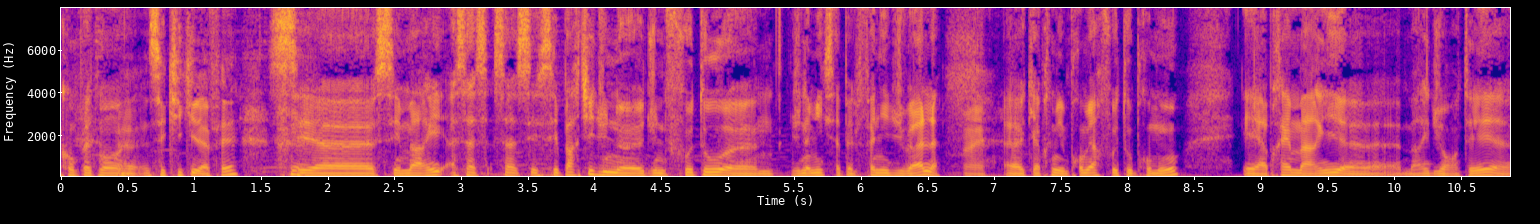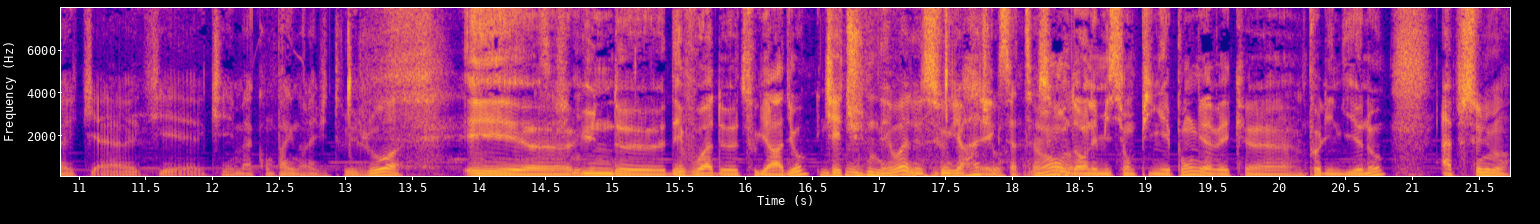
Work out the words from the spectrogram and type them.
Complètement, ouais. Euh, c'est qui qui l'a fait C'est euh, c'est Marie. Ah, ça, ça, c'est parti d'une d'une photo euh, d'une amie qui s'appelle Fanny Duval, Ouais. euh, qui a pris mes premières photos promo. Et après Marie euh, Marie Duranté, euh, qui, a- qui, est, qui est ma compagne dans la vie de tous les jours, Et euh, une de, des voix de Tsugi Radio. qui est une des voix de Sugi Radio. Exactement, Absolument. dans l'émission Ping et Pong avec Pauline Guillonneau. Absolument,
